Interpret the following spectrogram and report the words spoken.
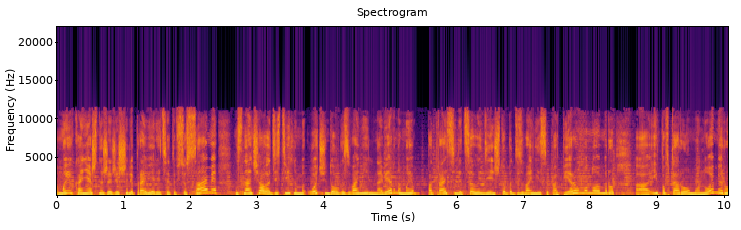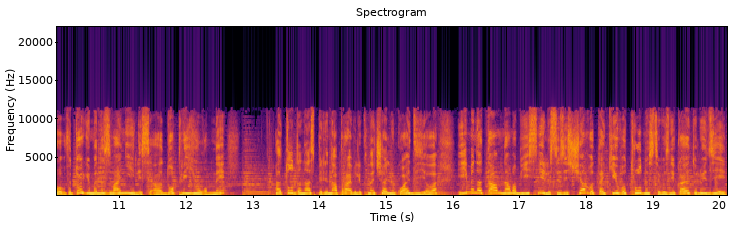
Мы, конечно же, решили проверить это все сами. Сначала действительно мы очень долго звонили. Наверное, мы потратили целый день, чтобы дозвониться по первому номеру а, и по второму номеру. В итоге мы дозвонились а, до приемной. Оттуда нас перенаправили к начальнику отдела. И именно там нам объяснили, в связи с чем вот такие вот трудности возникают у людей.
